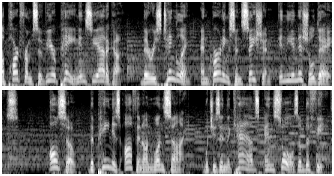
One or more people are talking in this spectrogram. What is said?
Apart from severe pain in sciatica, there is tingling and burning sensation in the initial days. Also, the pain is often on one side, which is in the calves and soles of the feet.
